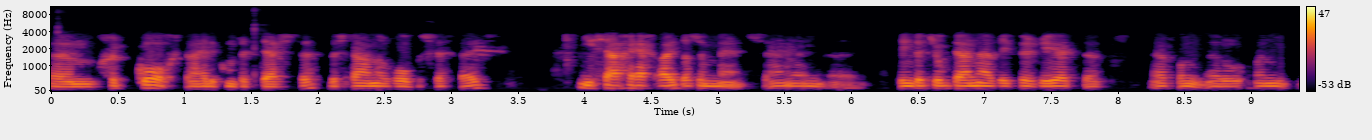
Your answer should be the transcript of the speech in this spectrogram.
um, gekocht eigenlijk om te testen, bestaande robots destijds. Die zagen echt uit als een mens. En, en uh, ik denk dat je ook daarna refereert uh, van uh, een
